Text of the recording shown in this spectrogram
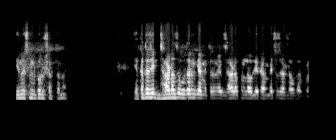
इन्व्हेस्टमेंट करू शकता ना. एखादं एक झाडाचं उदाहरण घ्या मित्रांनो. एक झाड आपण लावले एक आंब्याचं झाड लावलं आपण.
